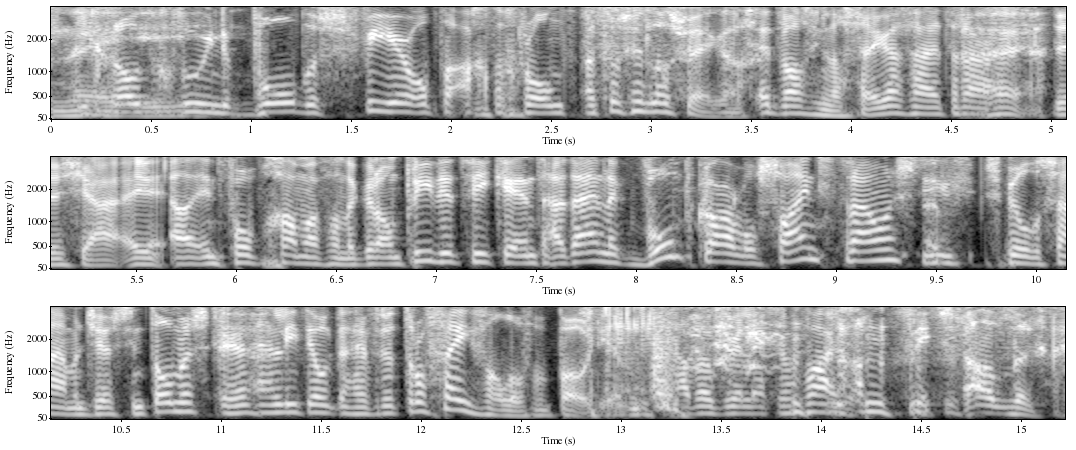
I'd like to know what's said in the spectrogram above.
Nee. Die grote gloeiende bol, de sfeer op de achtergrond. Het was in Las Vegas. Het was in Las Vegas uiteraard. Ah, ja. Dus ja, in in het voorprogramma van de Grand Prix dit weekend. Uiteindelijk won Carlos Sainz trouwens. Die speelde samen met Justin Thomas. Ja. En liet ook nog even de trofee vallen op het podium. Dus gaat ook weer lekker viral. Het is handig.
